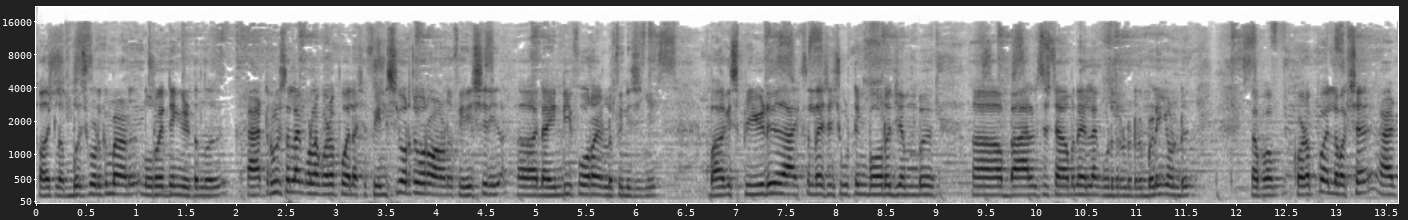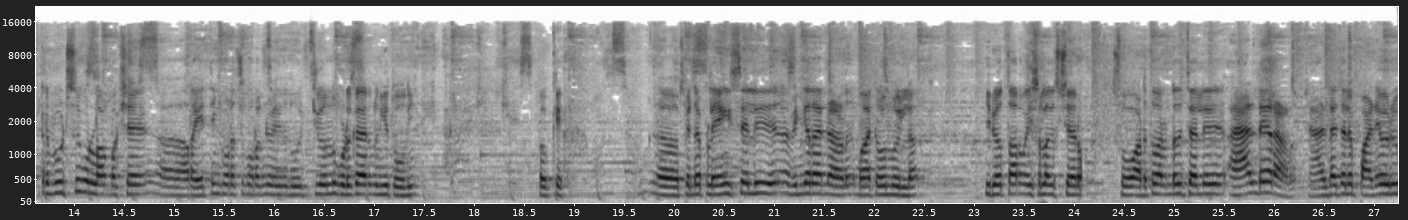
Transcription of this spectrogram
സോ അത് ക്ലബ് വെച്ച് കൊടുക്കുമ്പോഴാണ് നൂറ് റേറ്റിംഗ് കിട്ടുന്നത്. ആട്രിബ്യൂട്ട്സ് എല്ലാം കുഴപ്പമില്ല. പക്ഷേ ഫിനിഷ് കുറച്ച് കുറവാണ്. ഫിനിഷിന് നയന്റി ഫോറേ ഉള്ളൂ ഫിനിഷിങ് ബാക്കി സ്പീഡ് ആക്സലറേഷൻ ഷൂട്ടിംഗ് ബോർ ജമ്പ് ബാലൻസ് സ്റ്റാമിന എല്ലാം കൊടുത്തിട്ടുണ്ട് ഡ്രിബിളിംഗ് ഉണ്ട്. അപ്പം കുഴപ്പമില്ല. പക്ഷേ ആട്രിബ്യൂട്ട്സ് കൊള്ളാം. പക്ഷേ റേറ്റിംഗ് കുറച്ച് കുറഞ്ഞു എനിക്ക് നൂറ്റിയൊന്ന് കൊടുക്കാമായിരുന്നു എനിക്ക് തോന്നി. ഓക്കെ പിന്നെ പ്ലേയിങ് സ്റ്റൈൽ വിങ്ങർ തന്നെയാണ്. മാറ്റമൊന്നുമില്ല. ഇരുപത്താറ് വയസ്സുള്ള ക്രിസ്ത്യാനോ. സോ അടുത്ത് പറയേണ്ടത് വെച്ചാൽ ആൽഡെയർ ആണ്. ആൽഡെയർ വെച്ചാൽ പഴയ ഒരു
